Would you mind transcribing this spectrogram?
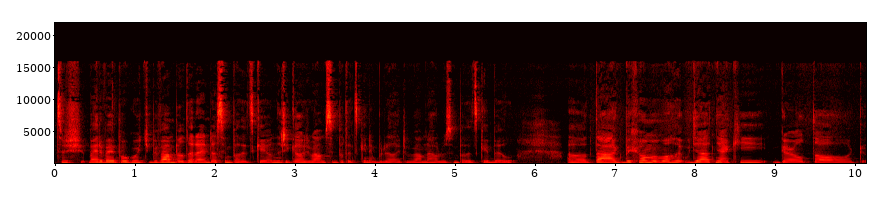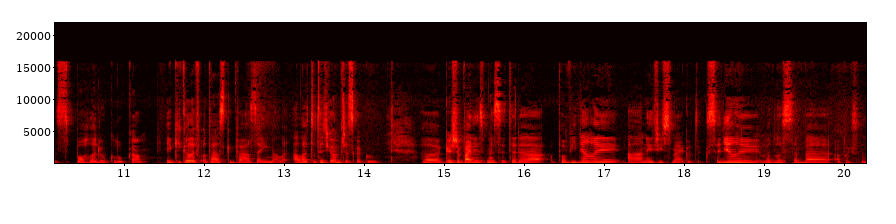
což by the way, pokud by vám byl teda Jenda sympatický, on říkal, že vám sympatický nebude, ale kdyby vám náhodou sympatický byl, uh, tak bychom mohli udělat nějaký girl talk z pohledu kluka. Jakýkoliv otázky by vás zajímaly, ale to teď vám přeskakuju. Uh, každopádně jsme si teda povídali a nejdřív jsme jako tak seděli vedle sebe a pak jsme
